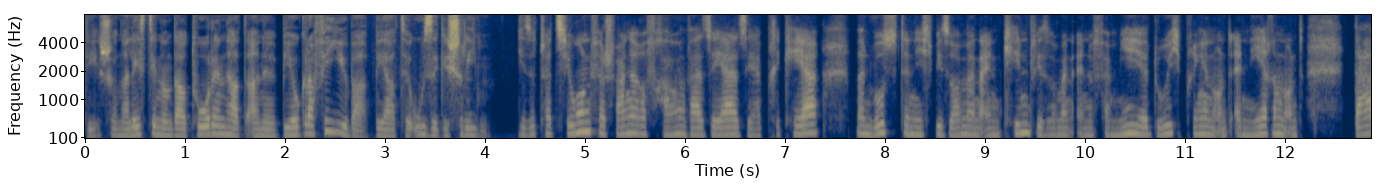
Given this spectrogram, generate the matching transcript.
die Journalistin und Autorin, hat eine Biografie über Beate Use geschrieben. Die Situation für schwangere Frauen war sehr, sehr prekär. Man wusste nicht, wie soll man ein Kind, wie soll man eine Familie durchbringen und ernähren. Und da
